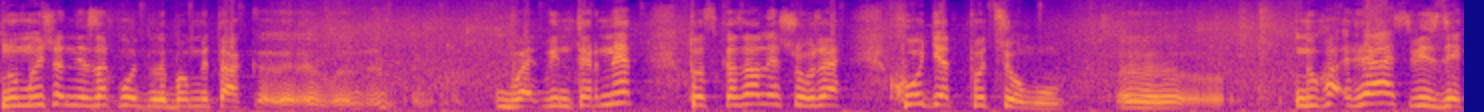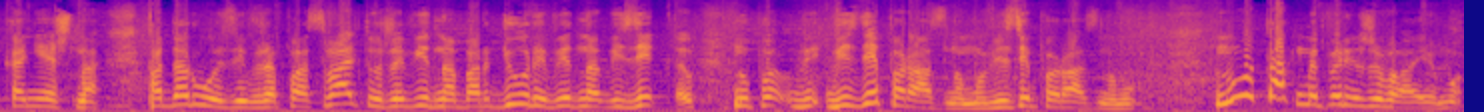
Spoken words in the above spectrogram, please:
ну ми ще не заходили, бо ми так е, в інтернет, то сказали, що вже ходять по цьому. Е, ну, грязь везде, звісно, по дорозі вже по асфальту, вже видно бордюри, видно везде, ну, везде по-разному, везде по-разному. Ну, так ми переживаємо.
